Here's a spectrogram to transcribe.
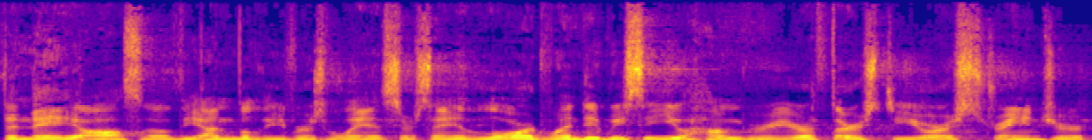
Then they also, the unbelievers, will answer, saying, Lord, when did we see you hungry, or thirsty, or a stranger,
